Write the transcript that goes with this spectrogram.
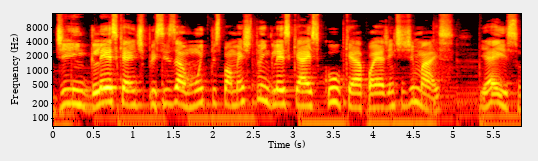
de inglês que a gente precisa muito, principalmente do inglês que é a School, que apoia a gente demais. E é isso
